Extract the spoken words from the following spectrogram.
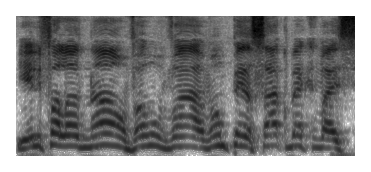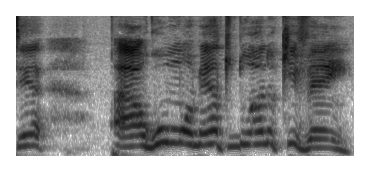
E ele falando: não, vamos, vamos pensar como é que vai ser a algum momento do ano que vem.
